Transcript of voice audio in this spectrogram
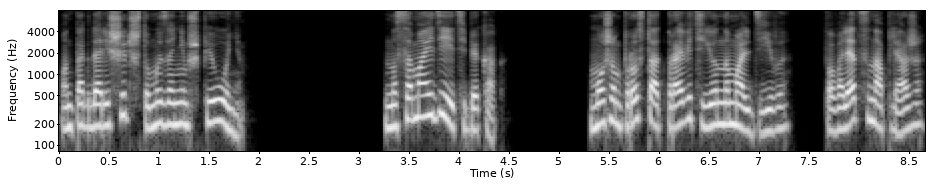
Он тогда решит, что мы за ним шпионим. Но сама идея тебе как? Можем просто отправить ее на Мальдивы, поваляться на пляже.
